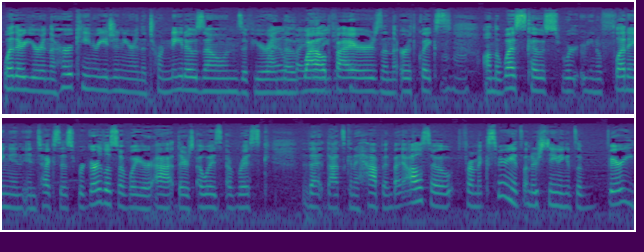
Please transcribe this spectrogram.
whether you're in the hurricane region, you're in the tornado zones, if you're in the Wildfire wildfires and the earthquakes Mm-hmm. on the west coast, we're you know flooding in, in Texas. Regardless of where you're at, there's always a risk that that's going to happen. But also, from experience, understanding it's a very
